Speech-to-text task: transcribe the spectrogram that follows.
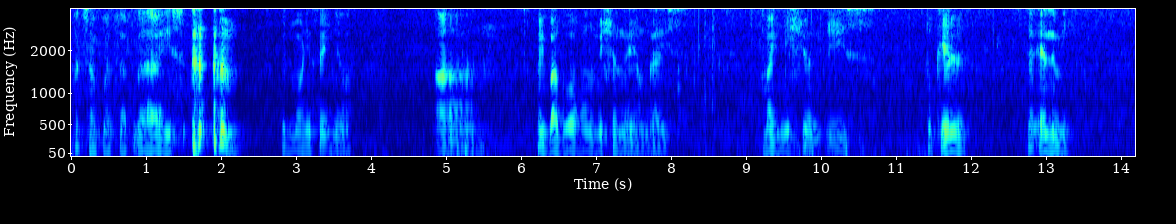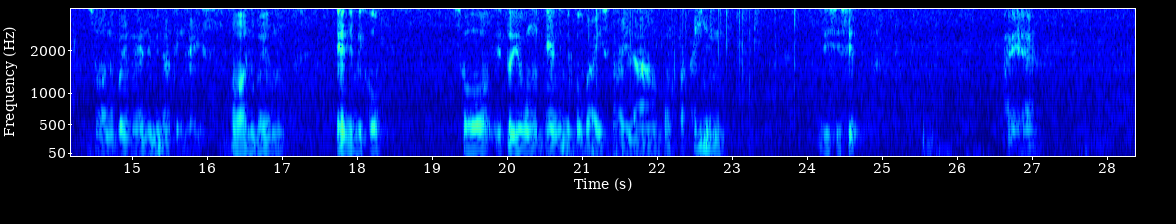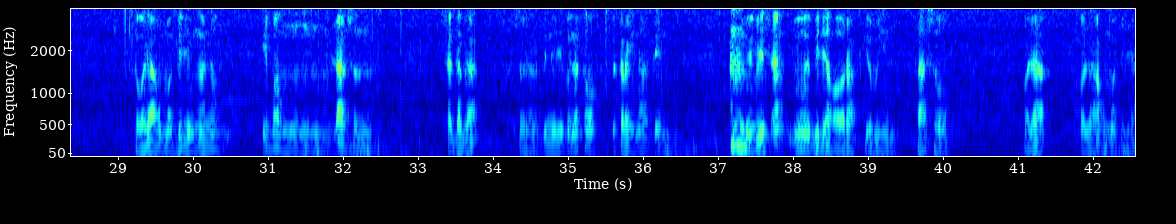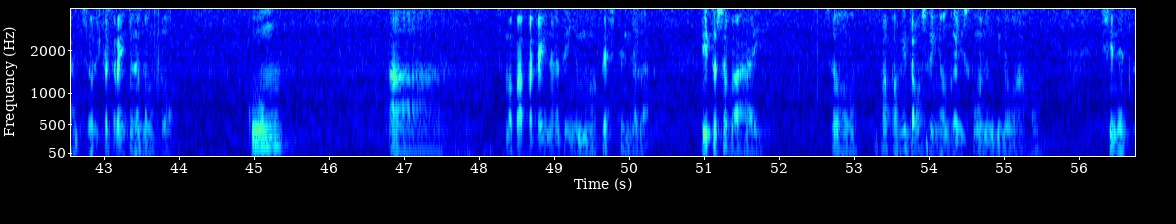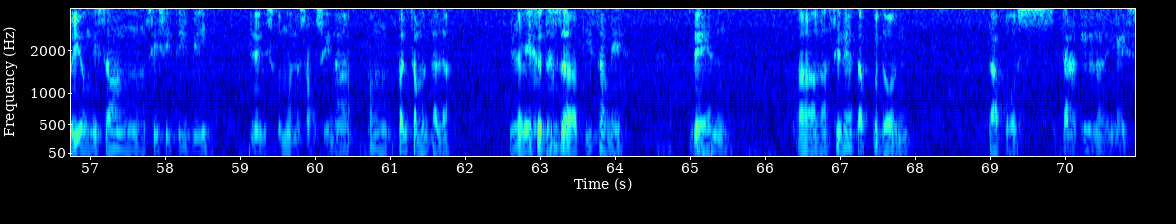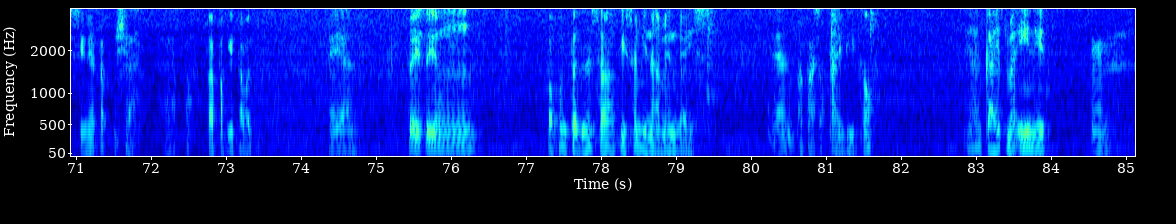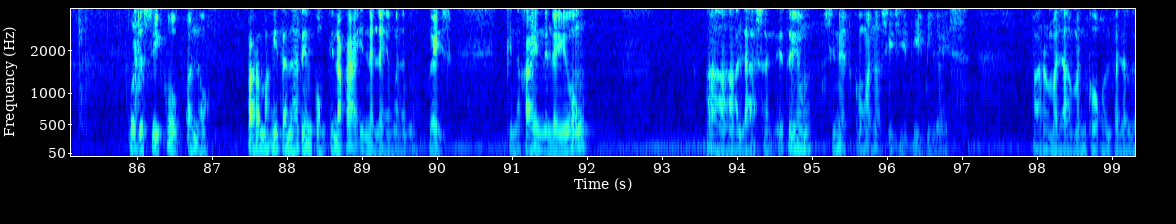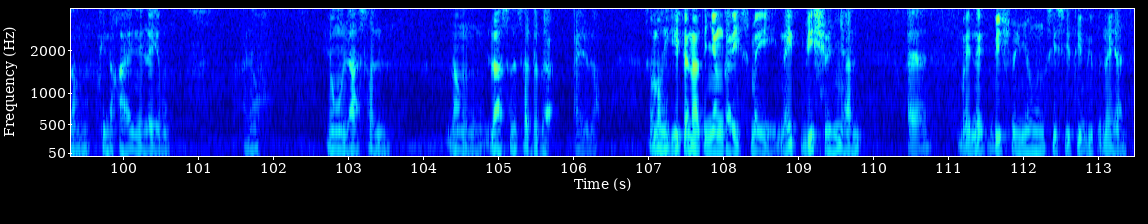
What's up, what's up guys? Good morning sa inyo. Ah, may bago akong mission ngayon guys. My mission is to kill the enemy. So ano ba yung enemy natin guys? O ano ba yung enemy ko? So ito yung enemy ko guys na kailangan kong patayin. This is it. Ayan. So, wala akong mabiling ano, ibang lason sa daga. So, binili ko na to. Tatry natin. bumibili, sa, bumibili ako rock cumin. Kaso, wala, wala akong mabilhan. So, itatry ko na lang to. Kung ah mapapatay natin yung mga pestin daga dito sa bahay. So, papakita ko sa inyo guys kung anong ginawa ko. Sinet ko yung isang CCTV inalis ko muna sa kusina pang pansamantala. Nilagay ko doon sa kisame then uh, sinet up ko doon tapos tara tingnan natin guys. Sinet up ko siya. Ah, pa- papakita ko. Ayan. So ito yung papunta doon sa kisame namin guys. Ayan papasok tayo dito. Ayan kahit mainit mm, for the sake of ano para makita natin kung kinakain nila yung ano guys. Kinakain nila yung ah lason ito yung sinet kong ano CCTV guys. Para malaman ko kung talagang kinakain nila yung ano yung lason ng lason sa daga. Ayan o so makikita natin yan guys. May night vision yan. Ayan. May night vision yung CCTV ko na yan.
